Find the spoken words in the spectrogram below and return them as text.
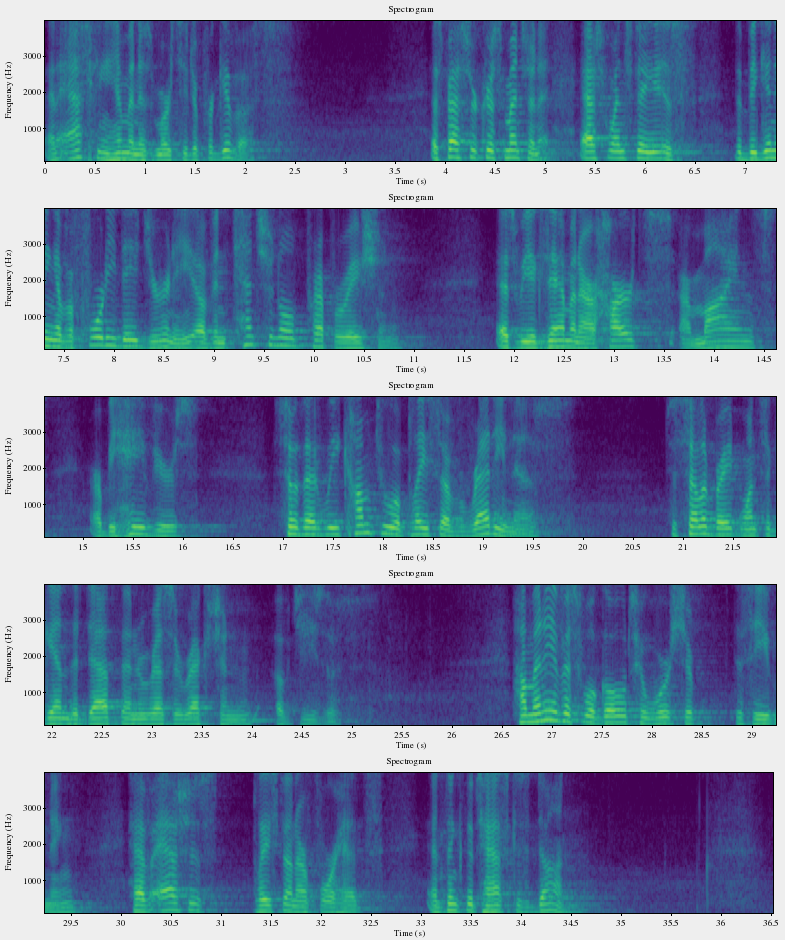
and asking Him in His mercy to forgive us. As Pastor Chris mentioned, Ash Wednesday is the beginning of a 40 day journey of intentional preparation as we examine our hearts, our minds, our behaviors, so that we come to a place of readiness to celebrate once again the death and resurrection of Jesus. How many of us will go to worship this evening, have ashes placed on our foreheads, and think the task is done?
